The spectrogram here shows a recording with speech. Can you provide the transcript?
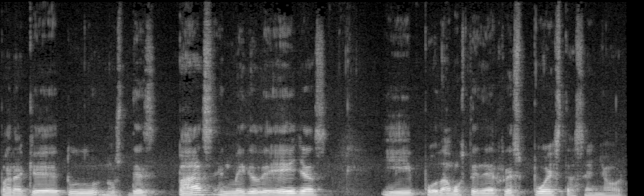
para que tú nos des paz en medio de ellas y podamos tener respuesta, Señor.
